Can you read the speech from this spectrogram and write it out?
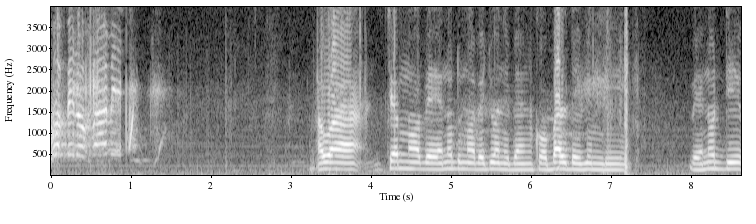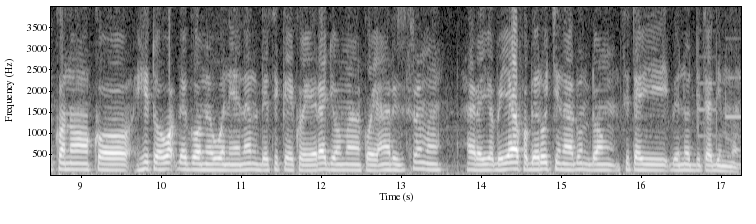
Woɓɓe no faami. Awa ceernoɓe noddunoɓe joni ɓen ko balde windi ɓe noddi kono ko hito woɓɓe goome woni e nanude sikke koye radio ma koye enregistrement hara yoɓe yaafo ɓe roccina ɗum ɗon si tawi ɓe noddita ɗimmum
